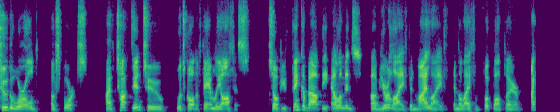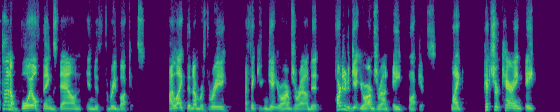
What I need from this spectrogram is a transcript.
to the world of sports. I've tucked into what's called a family office. So if you think about the elements of your life and my life and the life of a football player, I kind of boil things down into three buckets. I like the number three. I think you can get your arms around it. Harder to get your arms around eight buckets. Like picture carrying eight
